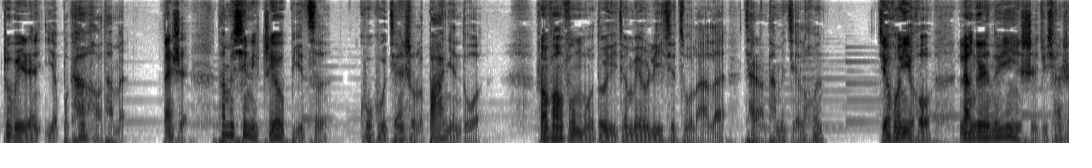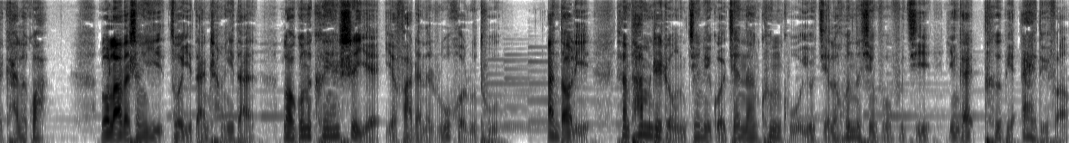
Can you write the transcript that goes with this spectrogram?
周围人也不看好他们，但是他们心里只有彼此，苦苦坚守了八年多。双方父母都已经没有力气阻拦了，才让他们结了婚。结婚以后，两个人的运势就像是开了挂。罗拉的生意做一单成一单，老公的科研事业也发展的如火如荼。按道理，像他们这种经历过艰难困苦又结了婚的幸福夫妻，应该特别爱对方。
